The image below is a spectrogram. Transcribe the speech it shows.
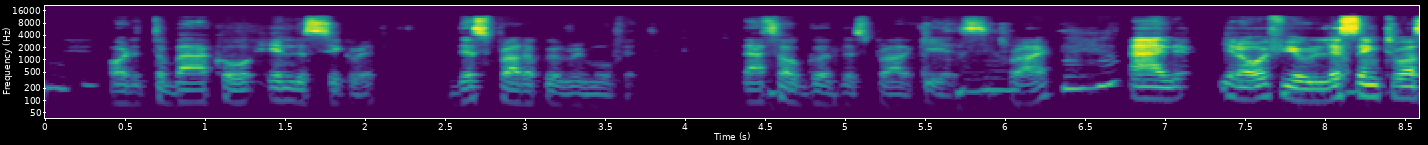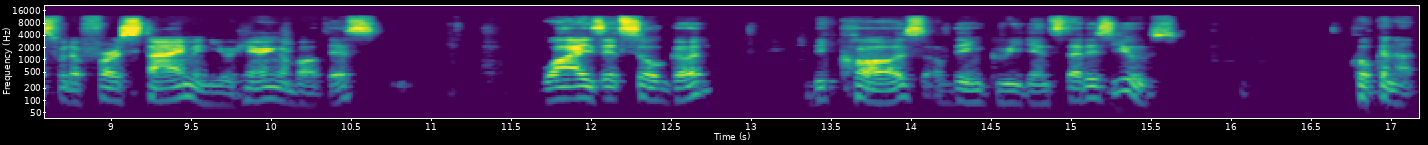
Mhm. or the tobacco in the cigarette, this product will remove it. That's how good this product is, right? Mhm. And you know, if you're listening to us for the first time and you're hearing about this, why is it so good? Because of the ingredients that is used. Coconut,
